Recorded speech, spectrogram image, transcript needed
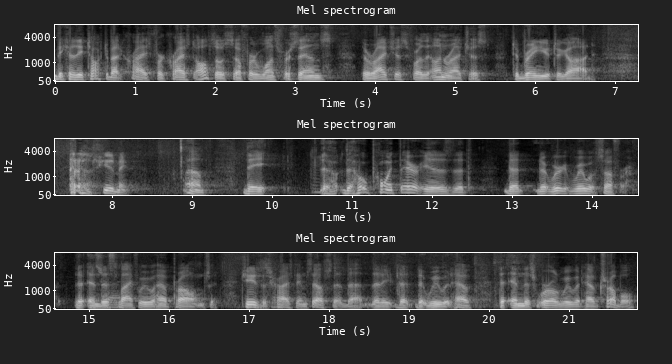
Because he talked about Christ. For Christ also suffered once for sins, the righteous for the unrighteous, to bring you to God. Excuse me. Um, the, the, the whole point there is that, that, that we will suffer. That in this right. life we will have problems. Jesus Christ himself said that, that, he, that, that we would have, that in this world we would have trouble,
